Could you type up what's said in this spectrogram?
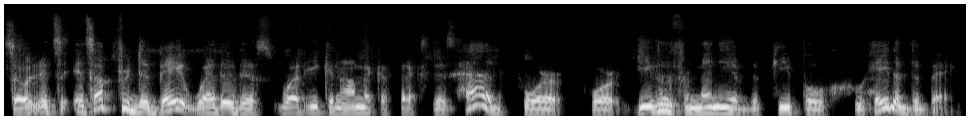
So it's it's up for debate whether this what economic effects this had for for even for many of the people who hated the bank,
